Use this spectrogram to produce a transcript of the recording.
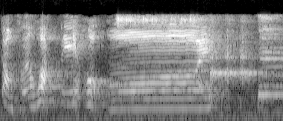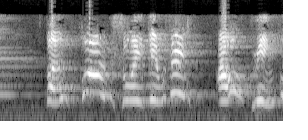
到时发的好。本官水丢人，傲命工，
